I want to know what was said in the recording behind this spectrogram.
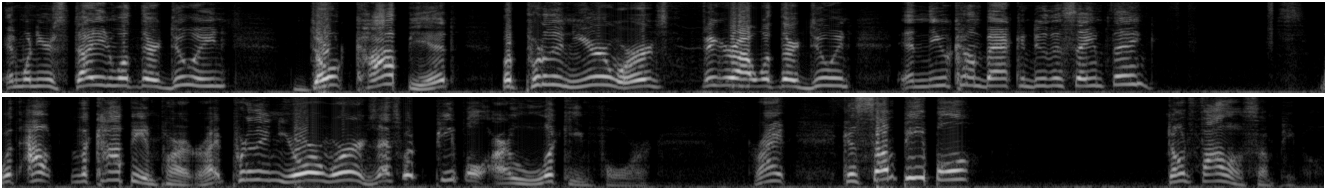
And when you're studying what they're doing, don't copy it, but put it in your words, figure out what they're doing, and you come back and do the same thing without the copying part, right? Put it in your words. That's what people are looking for, right? Because some people don't follow some people,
